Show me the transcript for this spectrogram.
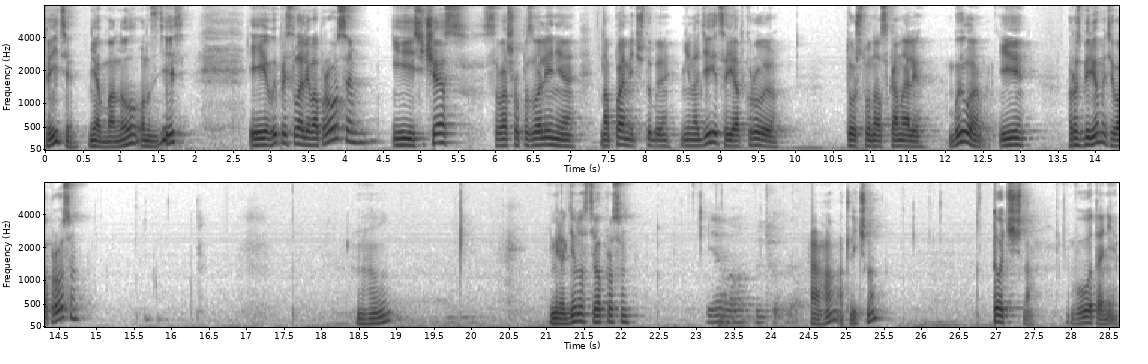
Видите, не обманул, он здесь. И вы прислали вопросы, и сейчас, с вашего позволения, на память, чтобы не надеяться, я открою то, что у нас в канале было, и разберем эти вопросы. Угу. Эмиль, а где у нас эти вопросы? Я вам туда. Ага, отлично. Точно. Вот они.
